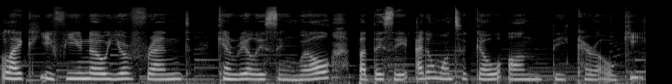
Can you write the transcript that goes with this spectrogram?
like if you know your friend can really sing well, but they say, I don't want to go on the karaoke.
